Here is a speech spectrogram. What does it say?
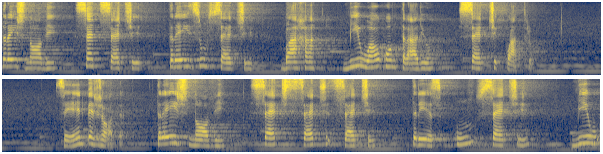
3977317 barra mil ao contrário 74 CNPJ 39777 317 mil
